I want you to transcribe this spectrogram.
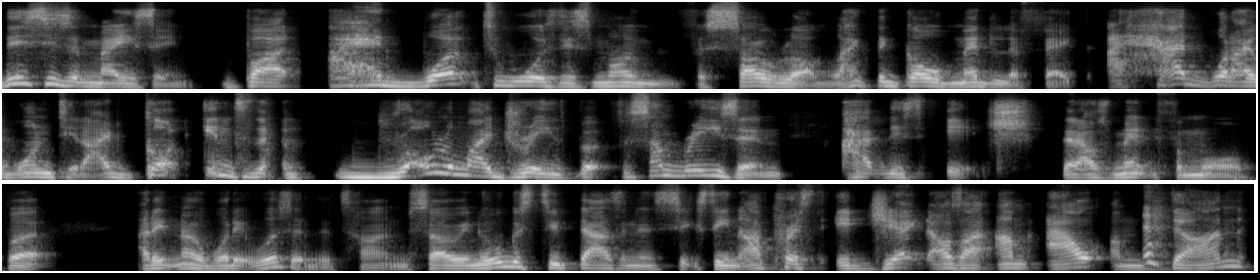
this is amazing. But I had worked towards this moment for so long, like the gold medal effect. I had what I wanted. I'd got into the role of my dreams, but for some reason, I had this itch that I was meant for more. But I didn't know what it was at the time. So in August 2016, I pressed eject. I was like, I'm out, I'm done.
